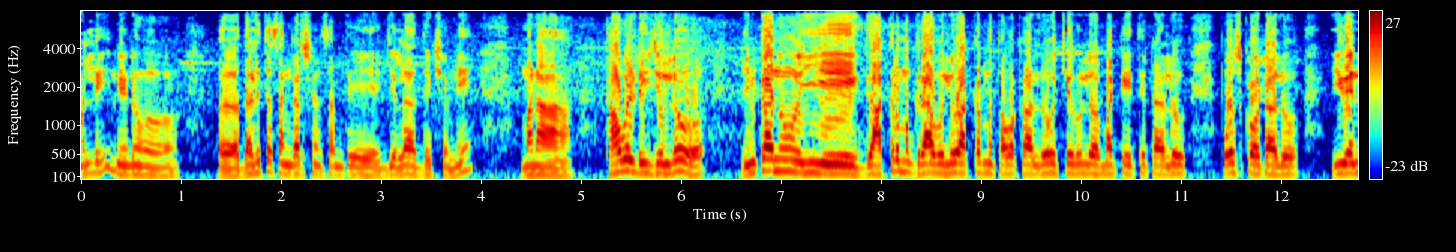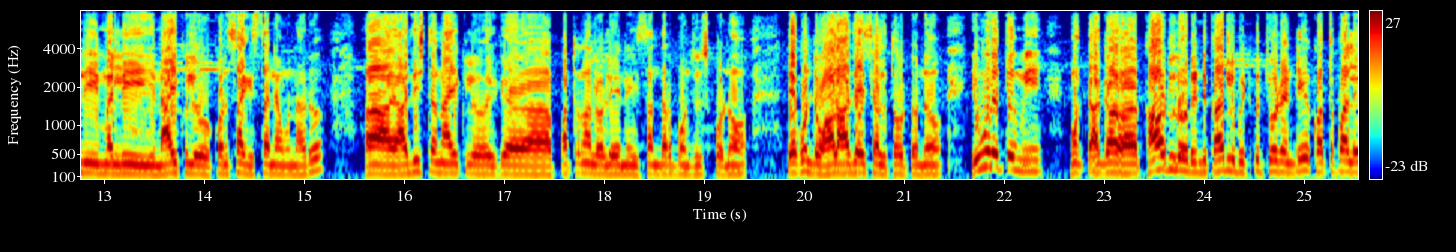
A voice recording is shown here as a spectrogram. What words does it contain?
మళ్ళీ నేను దళిత సంఘర్షణ సమితి జిల్లా అధ్యక్షుడిని మన కావల్ డివిజన్లో ఇంకాను ఈ అక్రమ గ్రావులు అక్రమ తవ్వకాలు చెరువులో మట్టి ఎత్తిటాలు పోసుకోవటాలు ఇవన్నీ మళ్ళీ నాయకులు కొనసాగిస్తూనే ఉన్నారు. అధిష్ట నాయకులు ఇక పట్టణాల్లో లేని సందర్భం చూసుకోవడం లేకుంటే వాళ్ళ ఆదేశాలతోటనో ఎవరైతే మీ ఒక కారులో రెండు కార్లు పెట్టుకొని చూడండి కొత్తపల్లి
